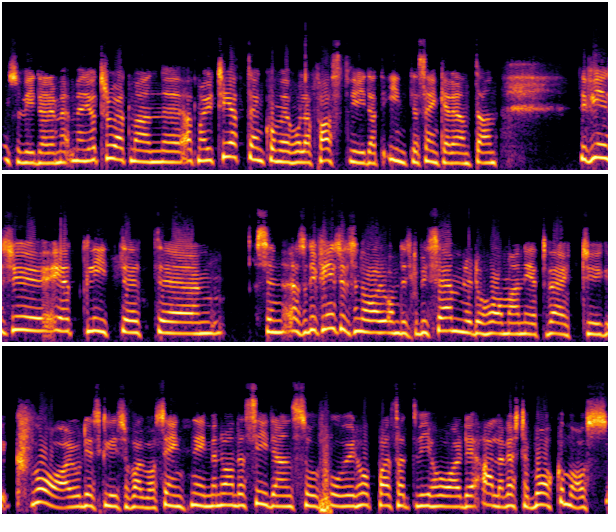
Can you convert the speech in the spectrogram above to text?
och så vidare. Men, men jag tror att, man, eh, att majoriteten kommer att hålla fast vid att inte sänka räntan. Det finns ju ett litet eh, Sen, alltså det finns ett scenario om det skulle bli sämre, då har man ett verktyg kvar och det skulle i så fall vara sänkning. Men å andra sidan så får vi hoppas att vi har det allra värsta bakom oss.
